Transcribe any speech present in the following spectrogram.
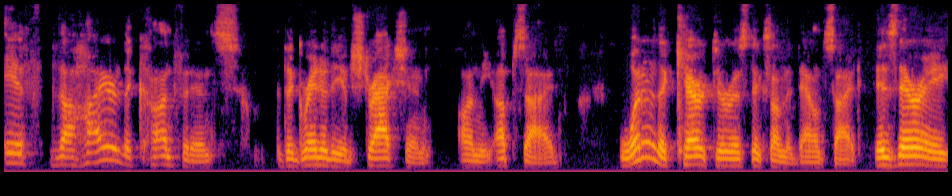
if the higher the confidence, the greater the abstraction on the upside. What are the characteristics on the downside? Is there a,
